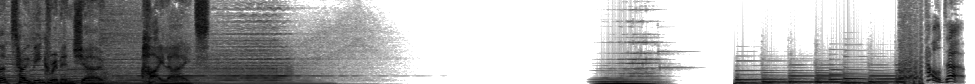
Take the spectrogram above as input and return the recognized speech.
The Toby Gribbin Show. Highlights. Hold up.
